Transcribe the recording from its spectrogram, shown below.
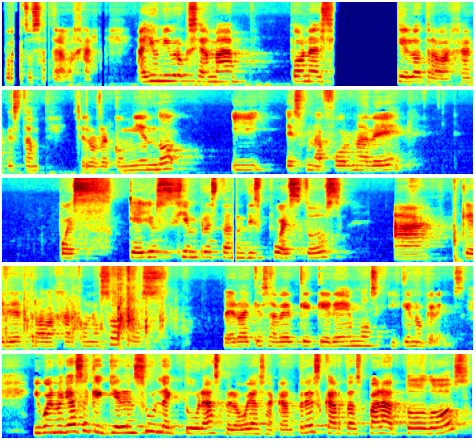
puestos a trabajar. Hay un libro que se llama Pon al cielo a trabajar, que está, se lo recomiendo y es una forma de, pues, que ellos siempre están dispuestos a querer trabajar con nosotros pero hay que saber qué queremos y qué no queremos. Y bueno, ya sé que quieren sus lecturas, pero voy a sacar tres cartas para todos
